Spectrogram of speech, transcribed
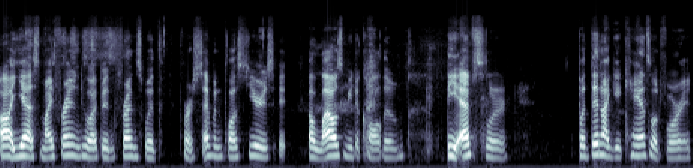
Uh yes, my friend who I've been friends with for seven plus years allows me to call them the F slur. But then I get canceled for it.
